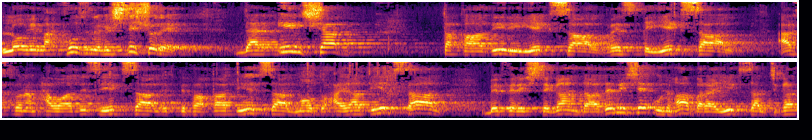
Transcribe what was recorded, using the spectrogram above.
لوح محفوظ نوشته شده. در این شب تقادیر یک سال رزق یک سال ارز کنم حوادث یک سال اتفاقات یک سال موت و حیات یک سال به فرشتگان داده میشه. اونها برای یک سال چکن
